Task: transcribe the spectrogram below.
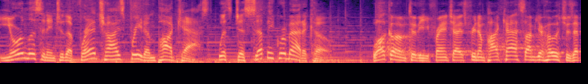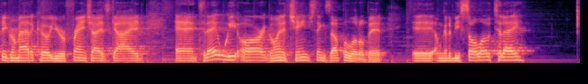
You're listening to the Franchise Freedom Podcast with Giuseppe Grammatico. Welcome to the Franchise Freedom Podcast. I'm your host, Giuseppe Grammatico, your franchise guide. And today we are going to change things up a little bit. Eh, I'm going to be solo today,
